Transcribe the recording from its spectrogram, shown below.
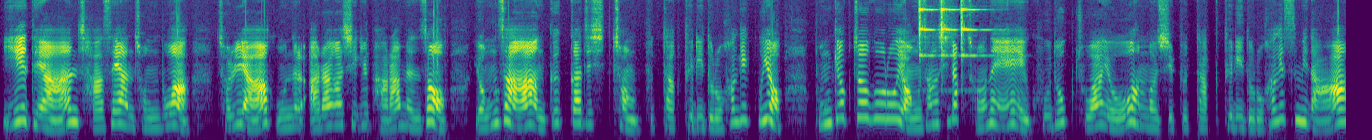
이에 대한 자세한 정보와 전략 오늘 알아가시길 바라면서 영상 끝까지 시청 부탁드리도록 하겠고요. 본격적으로 영상 시작 전에 구독, 좋아요 한 번씩 부탁드리도록 하겠습니다.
